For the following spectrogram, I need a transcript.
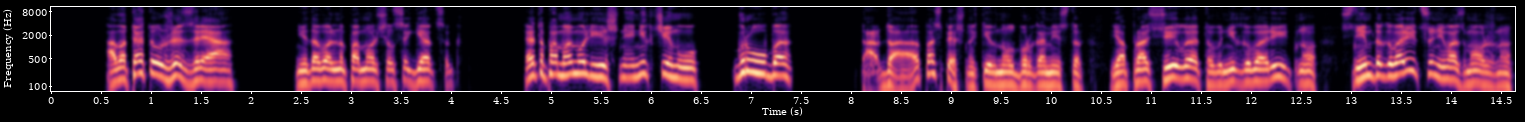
— А вот это уже зря! — недовольно поморщился герцог. — Это, по-моему, лишнее, ни к чему. Грубо. «Да, — Да-да, — поспешно кивнул бургомистр. — Я просил этого не говорить, но с ним договориться невозможно.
